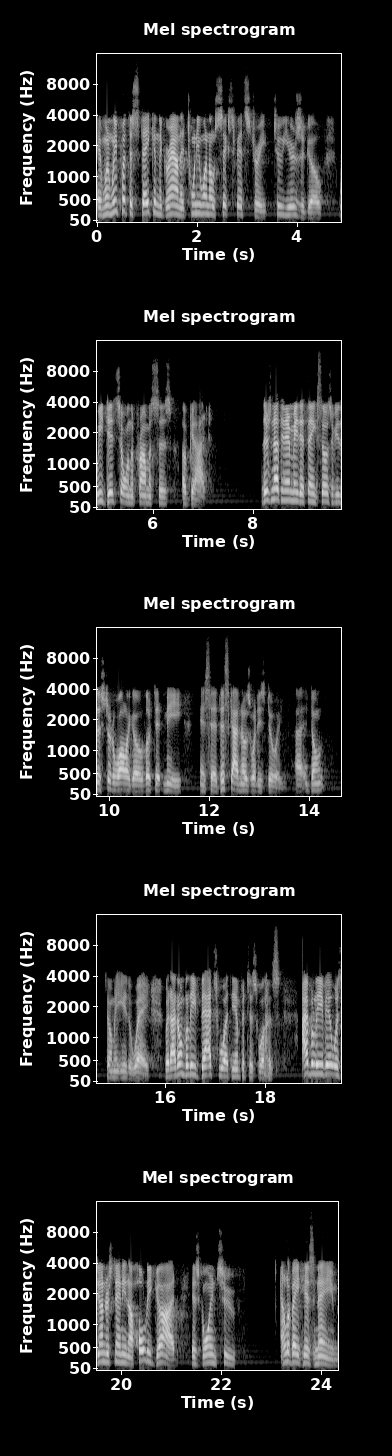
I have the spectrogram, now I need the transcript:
And when we put the stake in the ground at 2106 Fifth Street two years ago, we did so on the promises of God. There's nothing in me that thinks those of you that stood a while ago looked at me and said, This guy knows what he's doing. Uh, don't tell me either way. But I don't believe that's what the impetus was. I believe it was the understanding a holy God is going to elevate his name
